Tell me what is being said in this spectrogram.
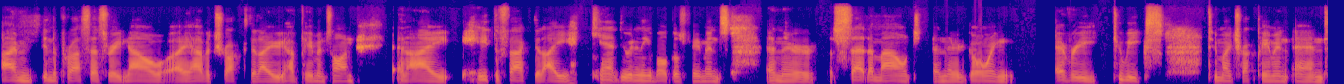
I'm in the process right now. I have a truck that I have payments on, and I hate the fact that I can't do anything about those payments. And they're a set amount, and they're going every two weeks to my truck payment. And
